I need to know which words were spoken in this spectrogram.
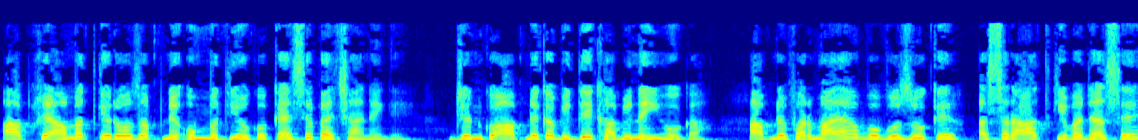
آپ قیامت کے روز اپنے امتیوں کو کیسے پہچانیں گے؟ جن کو آپ نے کبھی دیکھا بھی نہیں ہوگا۔ آپ نے فرمایا، وہ وزو کے اثرات کی وجہ سے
